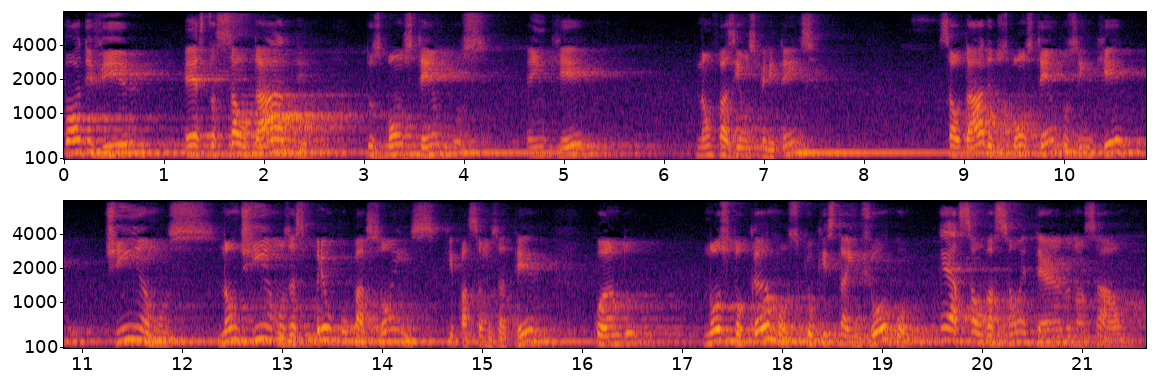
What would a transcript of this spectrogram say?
pode vir esta saudade dos bons tempos em que não fazíamos penitência, saudade dos bons tempos em que tínhamos, não tínhamos as preocupações que passamos a ter quando nos tocamos que o que está em jogo é a salvação eterna da nossa alma.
